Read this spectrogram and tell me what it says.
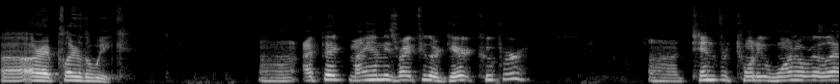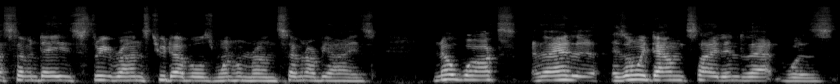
Uh, all right. Player of the week. Uh, I picked Miami's right fielder Garrett Cooper. Uh, 10 for 21 over the last seven days, three runs, two doubles, one home run, seven RBIs, no walks. And then I had to- his only downside into that was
